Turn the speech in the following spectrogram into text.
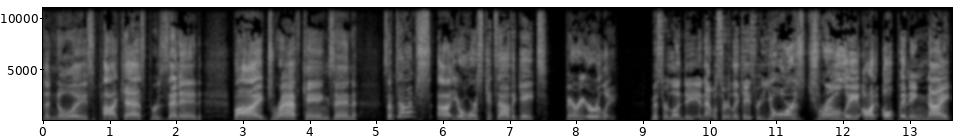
the Noise podcast presented by DraftKings. And sometimes uh, your horse gets out of the gate very early. Mr. Lundy, and that was certainly the case for yours truly on opening night.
